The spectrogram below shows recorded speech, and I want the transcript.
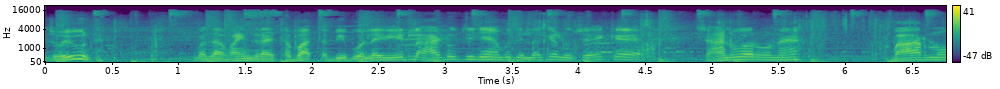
જોયું ને? બધા વાંદરાએ થબા થબી બોલાવી. એટલા હાટુથી જ્યાં બધું લખેલું છે કે જાનવરોને બહારનો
